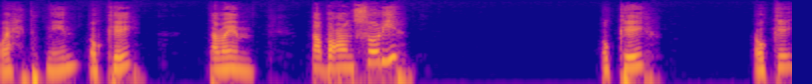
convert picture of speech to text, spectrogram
واحد اتنين okay. تمام. طب عنصري؟ okay. okay.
